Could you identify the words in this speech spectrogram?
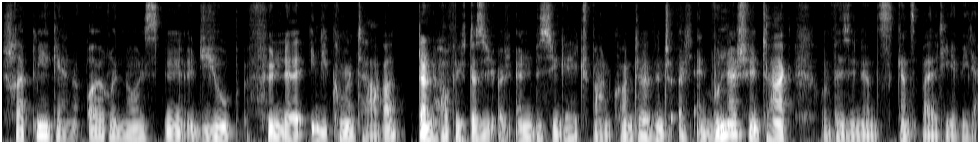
Schreibt mir gerne eure neuesten Dupe-Funde in die Kommentare. Dann hoffe ich, dass ich euch ein bisschen Geld sparen konnte. Wünsche euch einen wunderschönen Tag und wir sehen uns ganz bald hier wieder.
